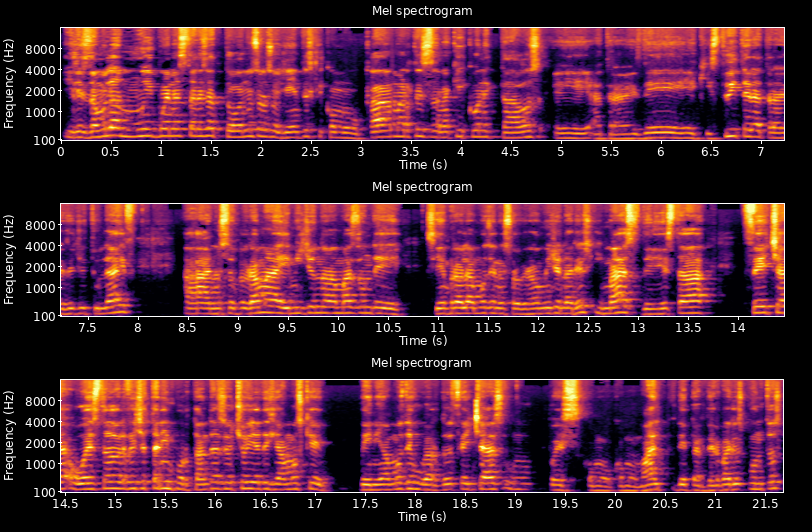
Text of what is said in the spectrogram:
Y les damos las muy buenas tardes a todos nuestros oyentes que como cada martes están aquí conectados eh, a través de X Twitter, a través de YouTube Live, a nuestro programa de Millos nada más donde siempre hablamos de nuestro programa Millonarios y más de esta fecha o esta doble fecha tan importante, hace ocho días decíamos que veníamos de jugar dos fechas, pues como, como mal, de perder varios puntos,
